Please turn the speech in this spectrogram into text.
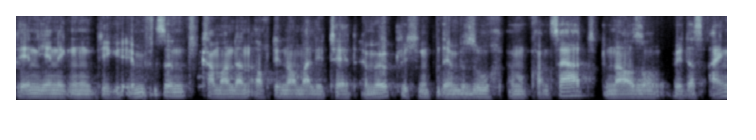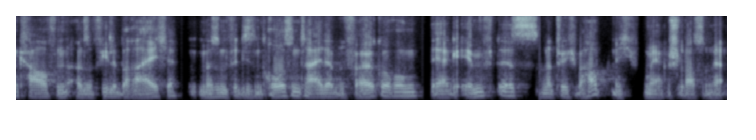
Denjenigen, die geimpft sind, kann man dann auch die Normalität ermöglichen. Den Besuch im Konzert, genauso wie das Einkaufen. Also viele Bereiche müssen für diesen großen Teil der Bevölkerung, der geimpft ist, natürlich überhaupt nicht mehr geschlossen werden.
